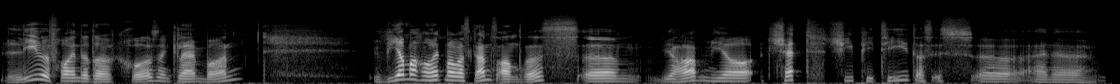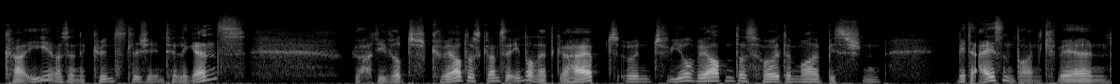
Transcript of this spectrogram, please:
Liebe Freunde der großen und kleinen Bahn, wir machen heute mal was ganz anderes. Ähm, wir haben hier ChatGPT, das ist äh, eine KI, also eine künstliche Intelligenz. Ja, die wird quer das ganze Internet gehypt und wir werden das heute mal ein bisschen mit Eisenbahn quälen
